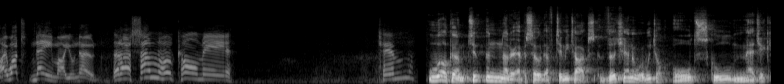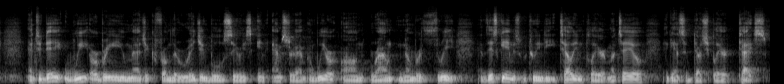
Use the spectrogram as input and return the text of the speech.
By what name are you known? There are some who call me. Tim? Welcome to another episode of Timmy Talks, the channel where we talk old school magic. And today we are bringing you magic from the Raging Bull series in Amsterdam, and we are on round number three. And this game is between the Italian player Matteo against the Dutch player Thijs.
